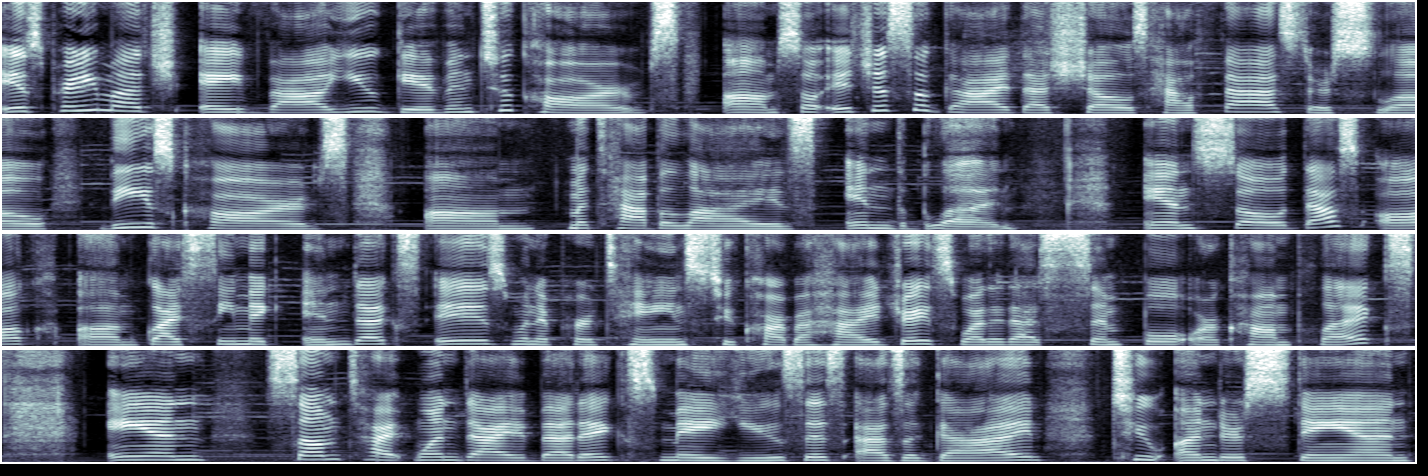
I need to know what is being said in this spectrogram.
is pretty much a value given to carbs. Um, so it's just a guide that shows how fast or slow these carbs um, metabolize in the blood. And so that's all um, glycemic index is when it pertains to carbohydrates, whether that's simple or complex. And some type 1 diabetics may use this as a guide to understand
